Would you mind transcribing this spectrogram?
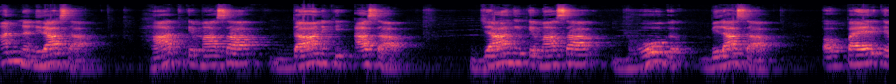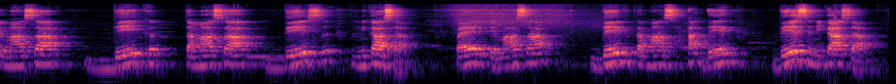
अन्न निराशा हाथ के मासा, दान की आशा जांग के मासा, भोग बिलासा और पैर के मासा, देख तमाशा देश निकासा। पैर के मासा देख तमाशा देख देश निकासा।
